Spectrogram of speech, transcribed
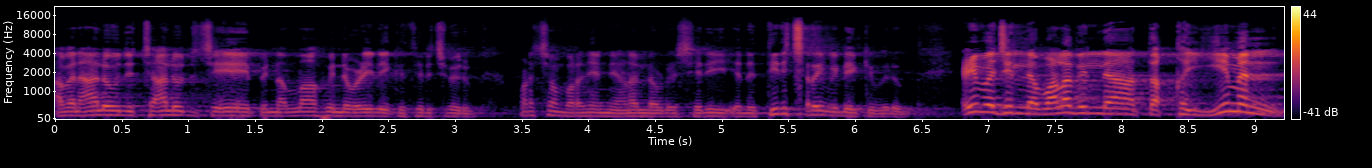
അവൻ ആലോചിച്ച് ആലോചിച്ചേ പിന്നെ അള്ളാഹുവിന്റെ വഴിയിലേക്ക് തിരിച്ചു വരും. പടച്ചവൻ പറഞ്ഞു തന്നെയാണല്ലോ അവിടെ ശരി എന്ന് തിരിച്ചറിവിലേക്ക് വരും. എഴുവജില്ല വളവില്ലാത്ത തക്കയ്യമൻ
